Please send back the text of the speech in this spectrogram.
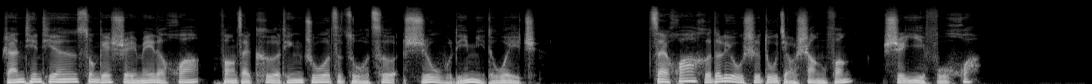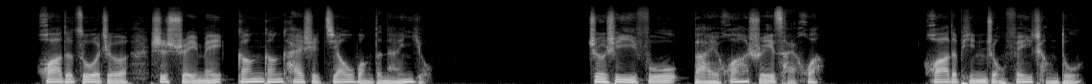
冉天天送给水梅的花放在客厅桌子左侧十五厘米的位置，在花盒的六十度角上方是一幅画。画的作者是水梅刚刚开始交往的男友。这是一幅百花水彩画，花的品种非常多，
